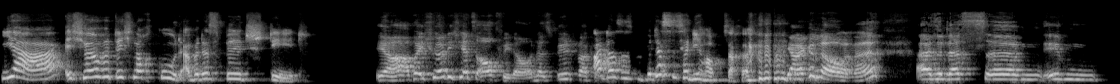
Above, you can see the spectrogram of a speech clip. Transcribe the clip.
Ja, ich höre dich noch gut, aber das Bild steht. Ja, aber ich höre dich jetzt auch wieder und das Bild war. Ah, das ist, das ist ja die Hauptsache. ja, genau. Ne? Also das ähm, eben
